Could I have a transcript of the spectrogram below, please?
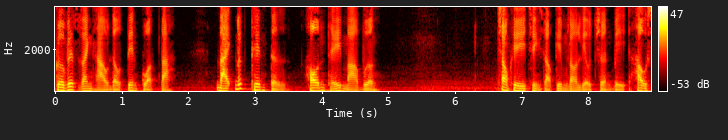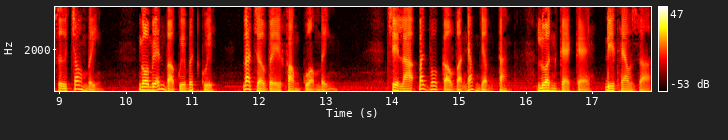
Cứ viết danh hào đầu tiên của ta Đại đức thiên tử Hôn thế ma vương. Trong khi Trình Giáo Kim lo liệu chuẩn bị Hậu sự cho mình Ngô Miễn và Quý Bất Quý Đã trở về phòng của mình. Chỉ là Bách Vô Cầu và nhóc nhầm tam Luôn kè kè đi theo giờ,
